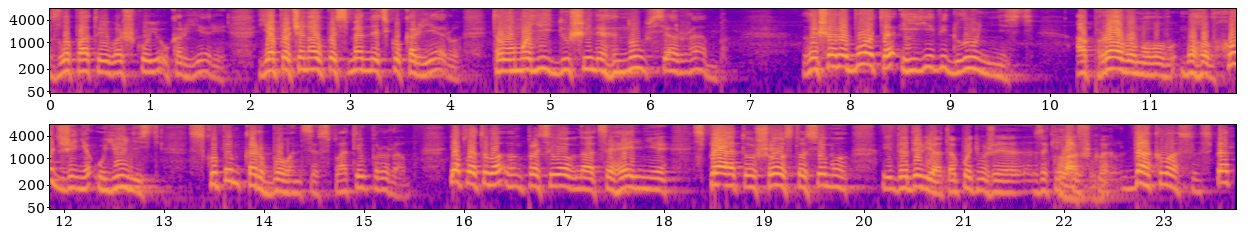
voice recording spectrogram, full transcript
З лопатою важкою у кар'єрі. Я починав письменницьку кар'єру, та у моїй душі не гнувся раб. Лише робота і її відлунність, а право мого, мого входження у юність скупим карбованцем сплатив прораб. Я платував, працював на цегельні з 5, 6, 7 і до 9, а потім вже закінчив школу. да? Да, класу. З 5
